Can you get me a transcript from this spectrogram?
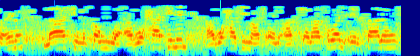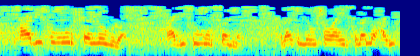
صحيح. لكن قوى أبو حاتم أبو حاتم أتناكروا إرساله حديث مرسل نبلا حديث مرسل نبلا ላኪን ለሁ ሸዋሂድ ስላለው ሐዲሱ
